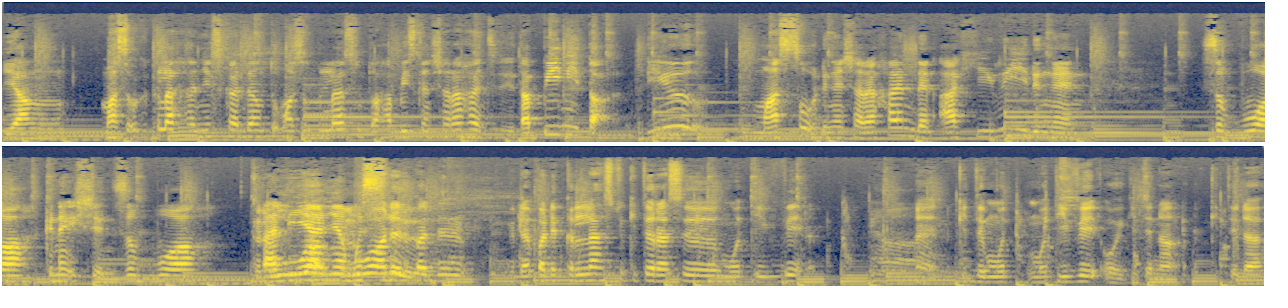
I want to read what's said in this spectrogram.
yang masuk ke kelas hanya sekadar untuk masuk kelas untuk habiskan syarahan saja. Tapi ni tak. Dia masuk dengan syarahan dan akhiri dengan sebuah connection sebuah talian yang keluar mesra. daripada daripada kelas tu kita rasa motivate. Ha. kan? Kita mot- motivate oh kita nak kita dah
